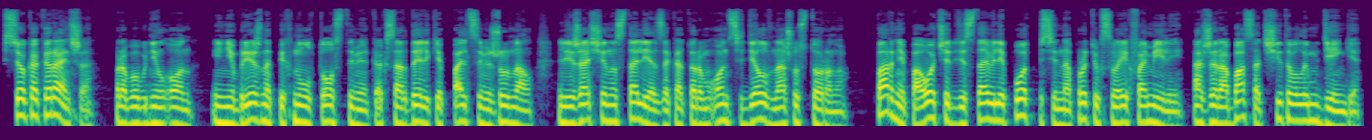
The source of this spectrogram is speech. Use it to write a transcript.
«Все как и раньше», — пробубнил он и небрежно пихнул толстыми, как сардельки, пальцами журнал, лежащий на столе, за которым он сидел в нашу сторону. Парни по очереди ставили подписи напротив своих фамилий, а Жиробас отсчитывал им деньги.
